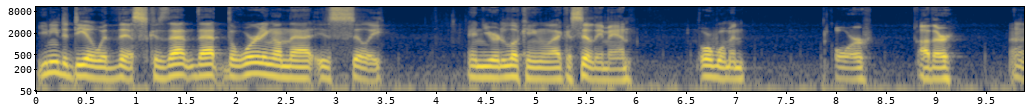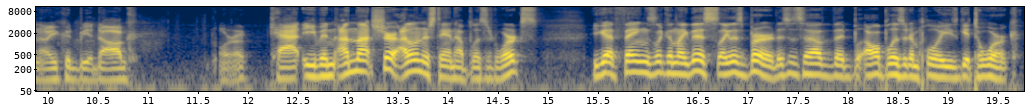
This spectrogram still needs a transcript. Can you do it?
You need to deal with this because that that the wording on that is silly, and you're looking like a silly man, or woman, or other. I don't know. You could be a dog, or a cat even. I'm not sure. I don't understand how Blizzard works. You got things looking like this, like this bird. This is how the all Blizzard employees get to work.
